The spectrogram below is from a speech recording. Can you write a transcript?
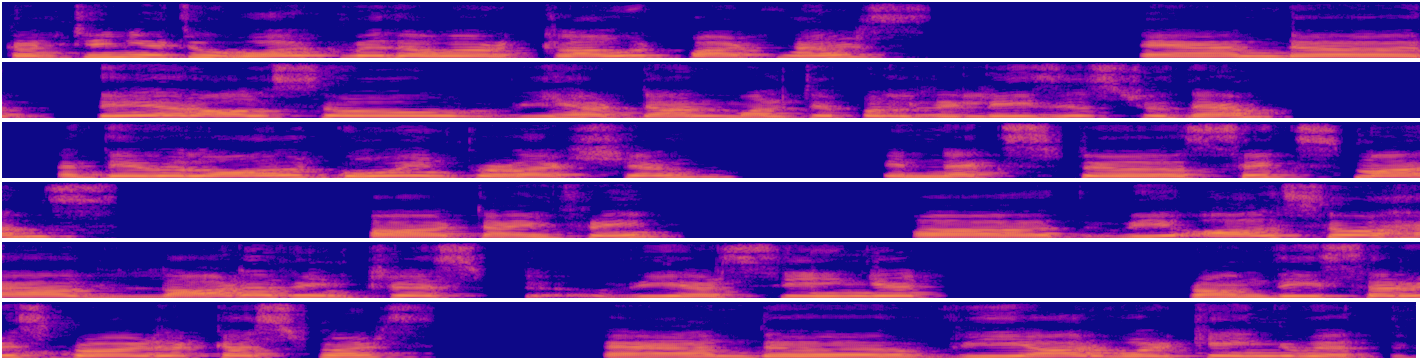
continue to work with our cloud partners and uh, there also we have done multiple releases to them and they will all go in production in next uh, six months time frame uh, we also have a lot of interest. We are seeing it from the service provider customers, and uh, we are working with a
